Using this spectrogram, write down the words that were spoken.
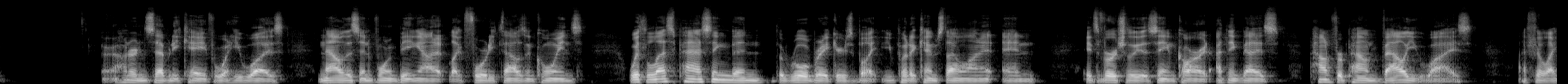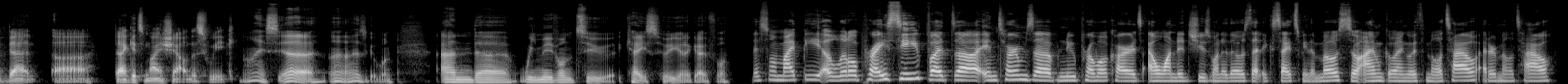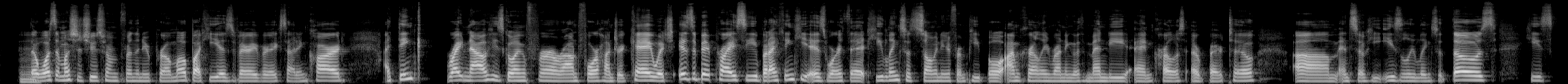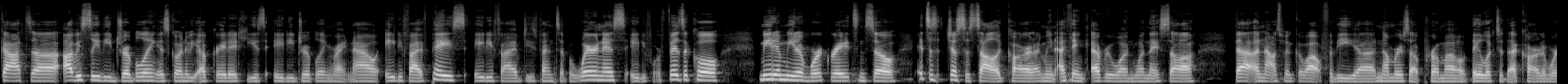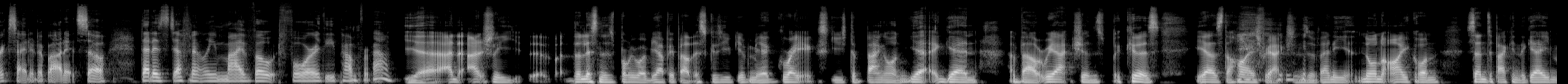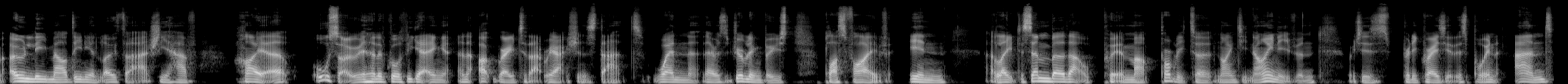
170k for what he was, now this inform being out at like 40,000 coins with less passing than the rule breakers, but you put a chem style on it and it's virtually the same card. I think that is pound for pound value wise. I feel like that uh, that gets my shout this week. Nice, yeah, oh, that is a good one. And uh, we move on to Kacee. Who are you going to go for? This one might be a little pricey, but uh, in terms of new promo cards, I wanted to choose one of those that excites me the most. So I'm going with Militao, Eder Militao. Mm. There wasn't much to choose from from the new promo, but he is very, very exciting card. I think right now he's going for around 400k, which is a bit pricey, but I think he is worth it. He links with so many different people. I'm currently running with Mendy and Carlos Alberto. Um, and so he easily links with those. He's got uh, obviously the dribbling is going to be upgraded. He's 80 dribbling right now, 85 pace, 85 defensive awareness, 84 physical, medium medium work rates, and so it's a, just a solid card. I mean, I think everyone when they saw that announcement go out for the uh, numbers up promo, they looked at that card and were excited about it. So that is definitely my vote for the pound for pound. Yeah, and actually, uh, the listeners probably won't be happy about this because you've given me a great excuse to bang on yet again about reactions because he has the highest reactions of any non-icon centre back in the game. Only Maldini and Lothar actually have higher. Also, he'll of course be getting an upgrade to that reaction stat when there is a dribbling boost plus five in late December. That will put him up probably to 99 even, which is pretty crazy at this point. And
